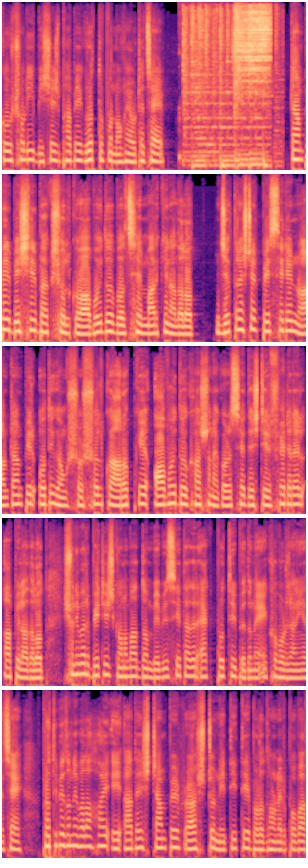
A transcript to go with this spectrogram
কৌশলই বিশেষভাবে গুরুত্বপূর্ণ হয়ে উঠেছে। ট্রাম্পের বেশিরভাগ শুল্ক অবৈধ বলছে মার্কিন আদালত। যুক্তরাষ্ট্রের প্রেসিডেন্ট ডোনাল্ড ট্রাম্পের অধিকাংশ শুল্ক আরোপকে অবৈধ ঘোষণা করেছে দেশটির ফেডারেল আপিল আদালত। শনিবার ব্রিটিশ গণমাধ্যম বিবিসি তাদের এক প্রতিবেদনে এ খবর জানিয়েছে। প্রতিবেদনে বলা হয়, এই আদেশ ট্রাম্পের রাষ্ট্রনীতিতে বড় ধরনের প্রভাব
